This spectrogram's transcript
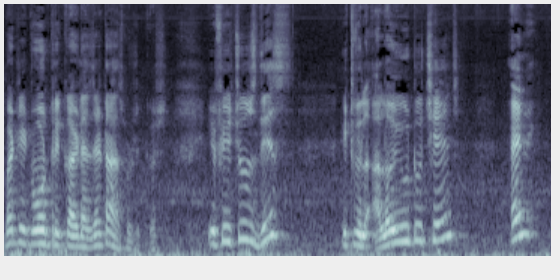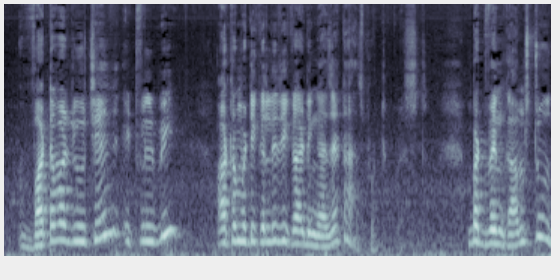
but it won't record as a transport request. If you choose this it will allow you to change and whatever you change it will be automatically recording as a transport request. But when comes to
